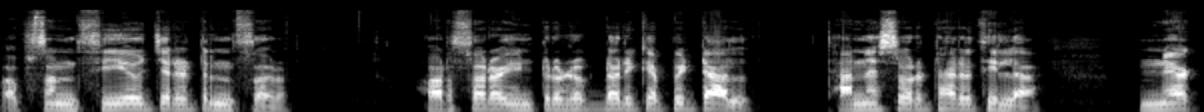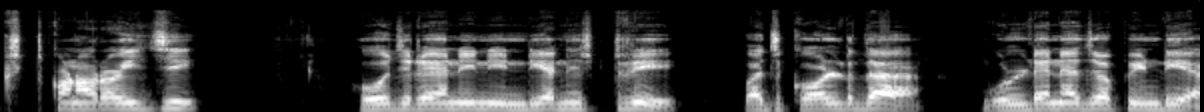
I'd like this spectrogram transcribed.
ଅପସନ୍ ସି ହେଉଛି ରାଇଟ୍ ଆନ୍ସର୍ ହର୍ଷର ଇଣ୍ଟ୍ରୋଡକ୍ଟରୀ କ୍ୟାପିଟାଲ ଥାନେଶ୍ୱର ଠାରେ ଥିଲା। ନେକ୍ସଟ କ'ଣ ରହିଛି? Whose reign in Indian history was called the golden age of India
